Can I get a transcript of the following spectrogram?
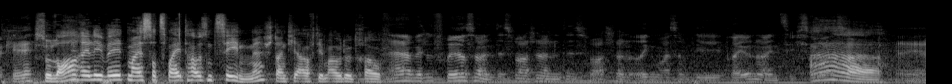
Okay. Solarrallye-Weltmeister 2010, ne? stand hier auf dem Auto drauf. Ja, ein bisschen früher schon. Das war schon, das war schon irgendwas um die 93. Sowas. Ah, Ja, ja.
